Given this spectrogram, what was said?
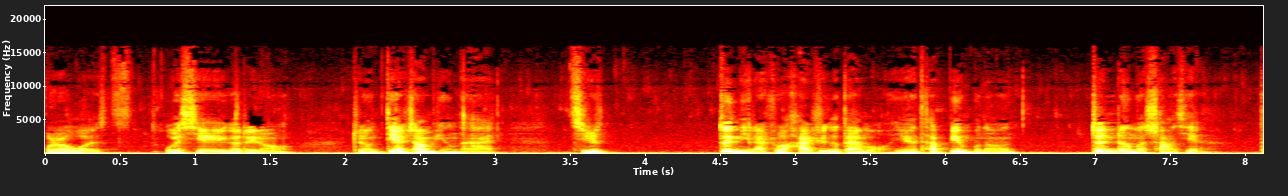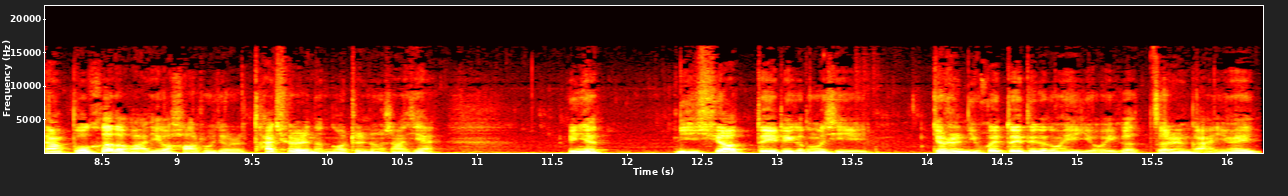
或者我我写一个这种这种电商平台，其实对你来说还是个 demo，因为它并不能真正的上线。但是博客的话有好处，就是它确实能够真正上线，并且你需要对这个东西，就是你会对这个东西有一个责任感，因为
